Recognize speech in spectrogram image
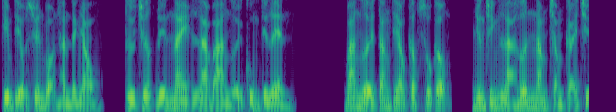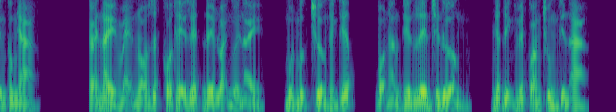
kim tiểu xuyên bọn hắn đánh nhau, từ trước đến nay là ba người cùng tiến lên. Ba người tăng theo cấp số cộng, nhưng chính là hơn năm trăm cái chiến công nha. Cái này mẹ nó rất có thể giết để loại người này, một mực trưởng thành tiếp, bọn hắn tiến lên trên đường, nhất định huyết quang trùng tiên a.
